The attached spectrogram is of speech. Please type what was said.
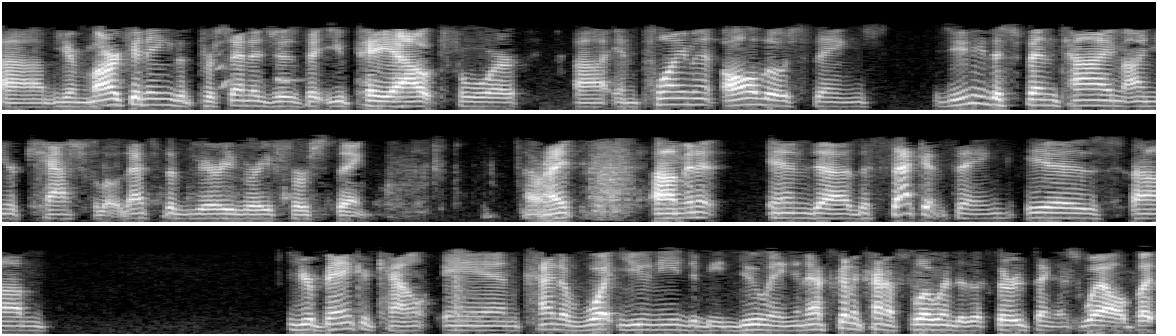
um, your marketing, the percentages that you pay out for uh, employment, all those things. You need to spend time on your cash flow. That's the very very first thing. All right, um, and it and uh, the second thing is um, your bank account and kind of what you need to be doing. And that's going to kind of flow into the third thing as well. But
